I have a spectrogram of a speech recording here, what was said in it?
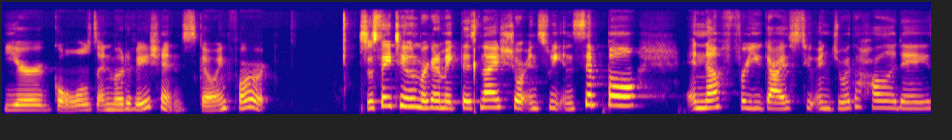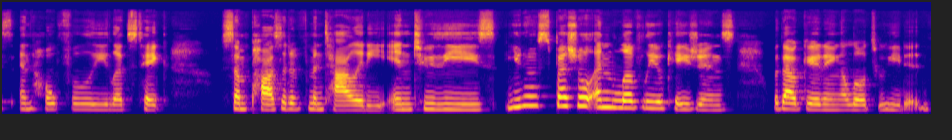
your goals and motivations going forward. So stay tuned. We're going to make this nice, short, and sweet and simple. Enough for you guys to enjoy the holidays and hopefully let's take some positive mentality into these, you know, special and lovely occasions without getting a little too heated.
